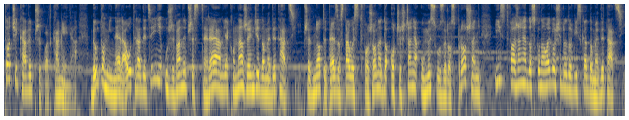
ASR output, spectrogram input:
to ciekawy przykład kamienia. Był to minerał tradycyjnie używany przez Cerean jako narzędzie do medytacji. Przedmioty te zostały stworzone do oczyszczania umysłu z rozproszeń i stwarzania doskonałego środowiska do medytacji.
